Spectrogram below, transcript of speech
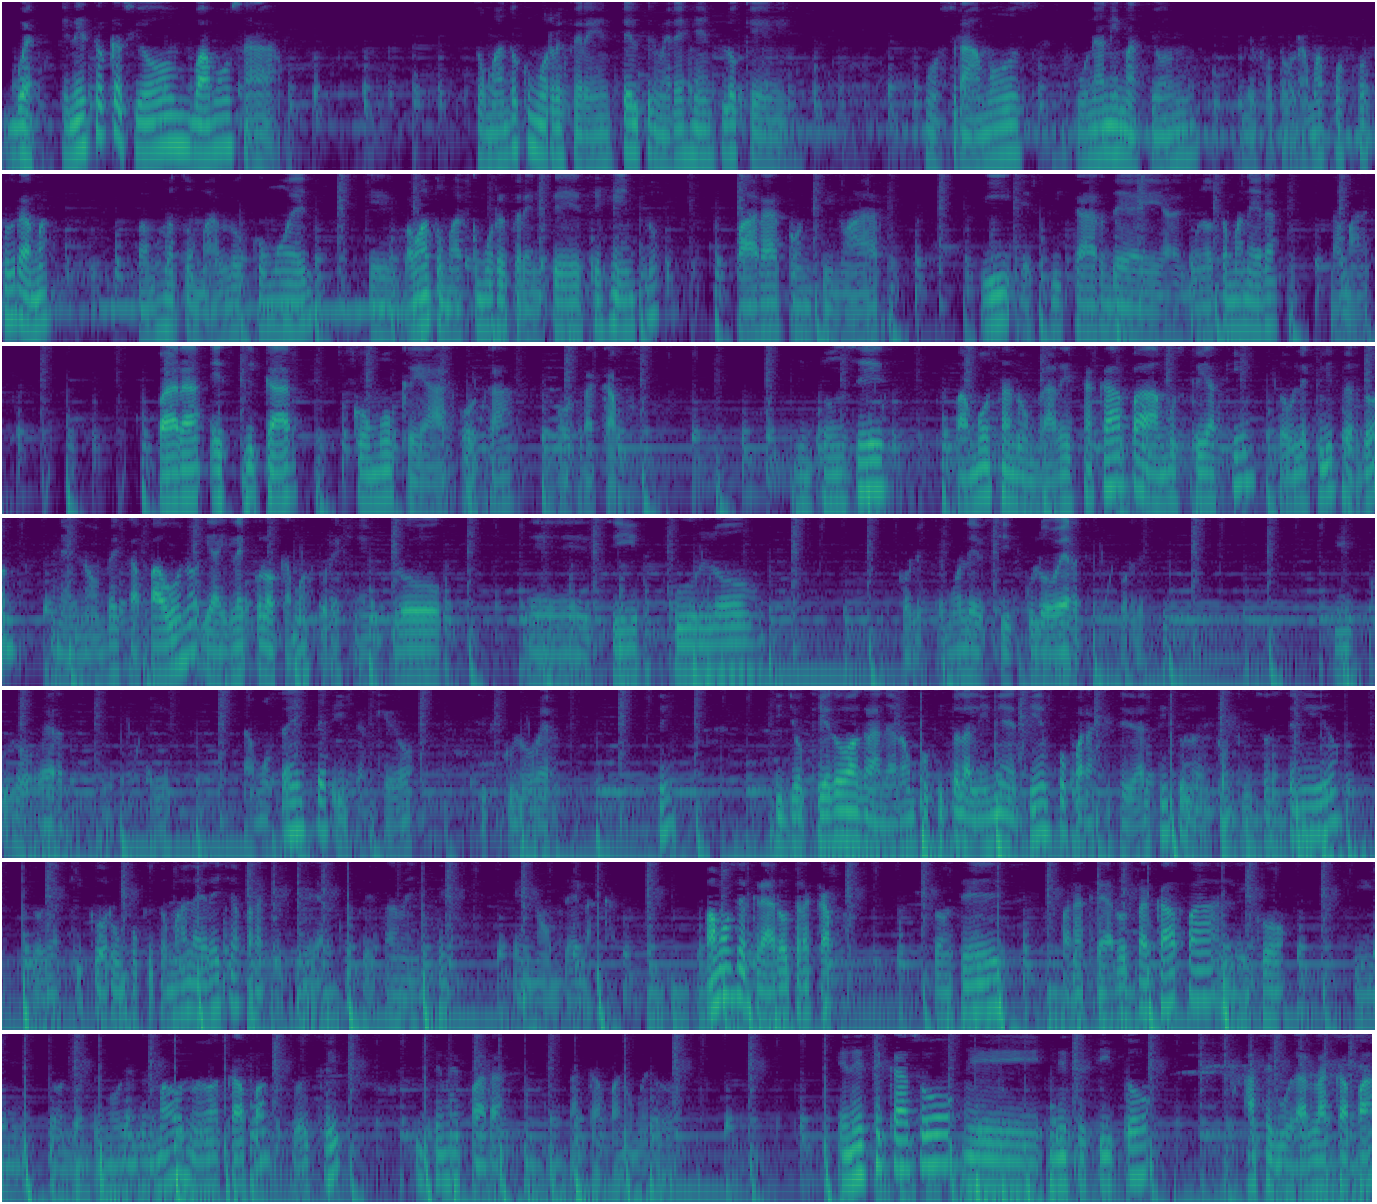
Bueno, en esta ocasión vamos a, tomando como referente el primer ejemplo que mostramos una animación de fotograma por fotograma, vamos a tomarlo como él, eh, vamos a tomar como referente ese ejemplo para continuar y explicar de alguna otra manera la para explicar cómo crear otra otra capa. Entonces vamos a nombrar esta capa. Damos clic aquí doble clic perdón en el nombre capa 1 y ahí le colocamos por ejemplo eh, círculo coloquémosle círculo verde por decir. Círculo verde. Ahí está. Damos enter y ya quedó círculo verde. ¿sí? Si yo quiero agrandar un poquito la línea de tiempo para que se vea el título en clic sostenido doy aquí corro un poquito más a la derecha para que se vea completamente el nombre de la capa. Vamos a crear otra capa. Entonces para crear otra capa le digo aquí donde estoy moviendo el mouse nueva capa doy clic y se me para la capa número 2 en este caso eh, necesito asegurar la capa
